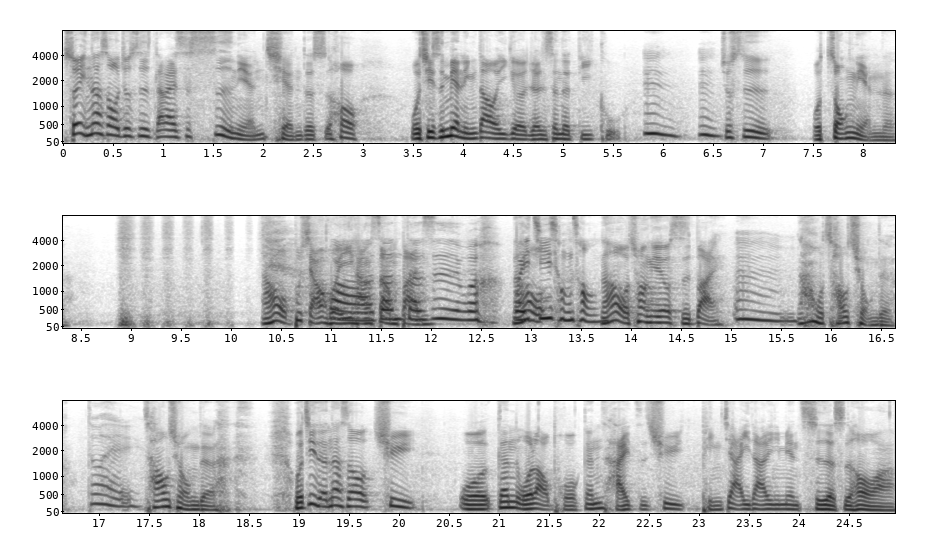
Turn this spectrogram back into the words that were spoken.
所以那时候就是大概是四年前的时候。我其实面临到一个人生的低谷，嗯嗯，就是我中年了，然后我不想要回银行上班，是我危机重重，然后我创业又失败，嗯，然后我超穷的，对，超穷的。我记得那时候去，我跟我老婆跟孩子去平价意大利面吃的时候啊，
